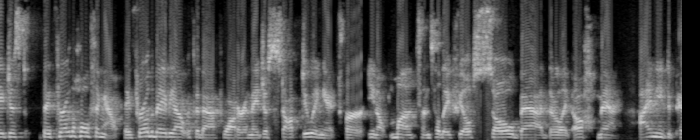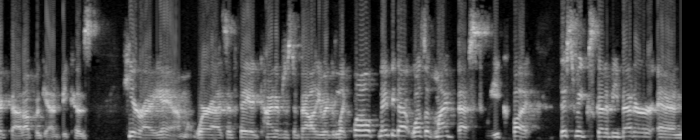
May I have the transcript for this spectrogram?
they just they throw the whole thing out. They throw the baby out with the bathwater and they just stop doing it for you know months until they feel so bad. They're like oh man i need to pick that up again because here i am. Whereas if they had kind of just evaluated like well maybe that wasn't my best week but this week's going to be better and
